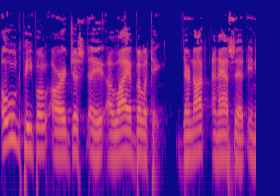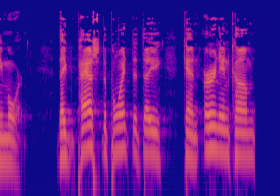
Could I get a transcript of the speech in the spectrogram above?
old people are just a, a liability. They're not an asset anymore. They passed the point that they can earn income,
